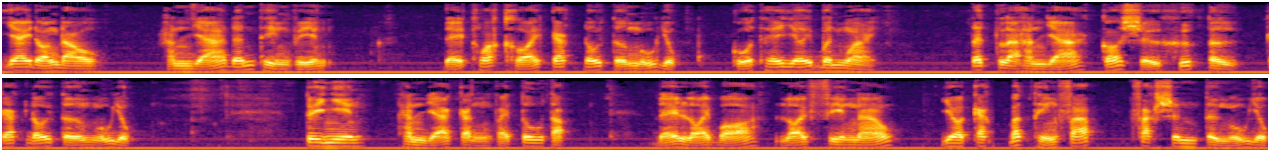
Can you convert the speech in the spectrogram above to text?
Giai đoạn đầu, hành giả đến thiền viện để thoát khỏi các đối tượng ngũ dục của thế giới bên ngoài. Tức là hành giả có sự khước từ các đối tượng ngũ dục. Tuy nhiên, hành giả cần phải tu tập để loại bỏ loại phiền não do các bất thiện pháp phát sinh từ ngũ dục.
